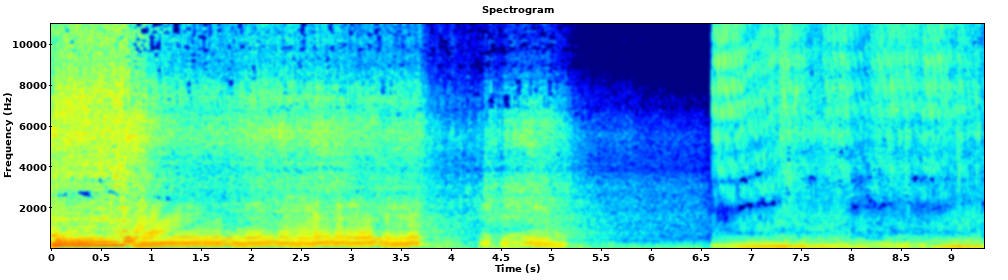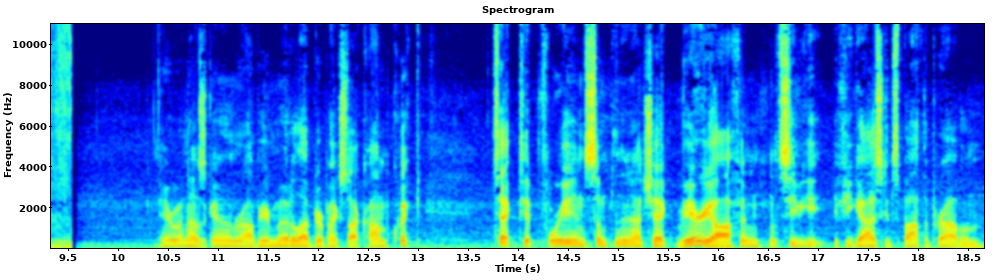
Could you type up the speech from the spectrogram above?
Hey everyone, how's it going? Rob here, MotoLabDirtBikes.com. Quick tech tip for you and something that I check very often. Let's see if you, if you guys could spot the problem.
